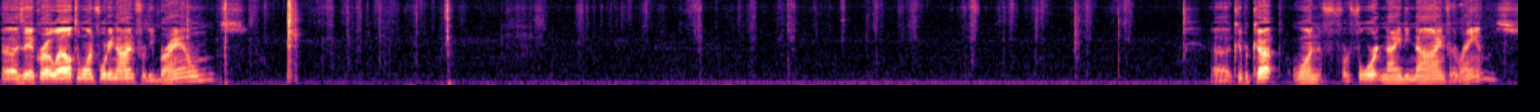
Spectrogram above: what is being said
Uh, Isaiah Crowell to 149 for the Browns. Uh, Cooper Kupp, one for four ninety nine for the Rams.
